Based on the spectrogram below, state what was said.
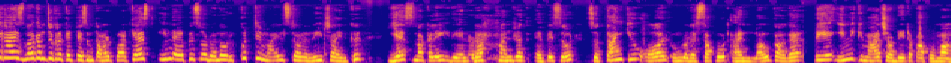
Hey guys welcome to cricket பேசும் தமிழ் பாட்காஸ்ட் இந்த எபிசோட் வந்து ஒரு குட்டி மைல் ஸ்டோன் ரீச் ஆயிருக்கு. எஸ் மக்களே இது என்னோட hundred episode so thank you all உங்களோட சப்போர்ட் அண்ட் லவ்க்காக அப்படியே இன்னைக்கு மேட்ச் அப்டேட்டை பார்ப்போமா?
